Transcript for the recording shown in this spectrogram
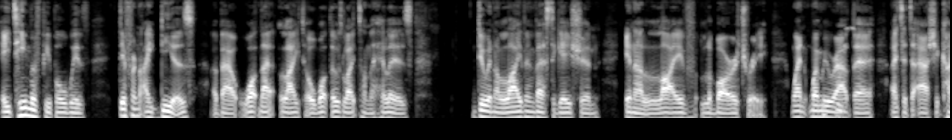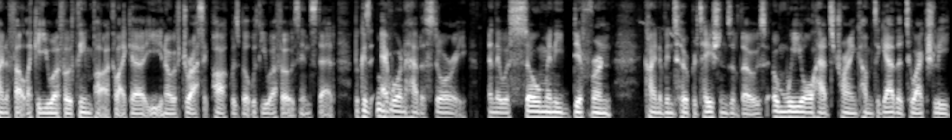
a team of people with different ideas about what that light or what those lights on the hill is doing a live investigation in a live laboratory when when we were mm-hmm. out there, I said to Ash, it kind of felt like a UFO theme park, like a you know if Jurassic Park was built with UFOs instead, because mm-hmm. everyone had a story, and there were so many different kind of interpretations of those, and we all had to try and come together to actually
